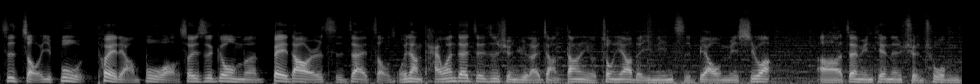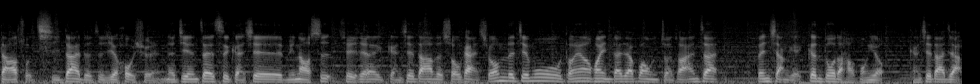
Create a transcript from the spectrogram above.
是走一步退两步哦，所以是跟我们背道而驰在走。我想台湾在这次选举来讲，当然有重要的引领指标，我们也希望啊，在明天能选出我们大家所期待的这些候选人。那今天再次感谢明老师，谢谢，感谢大家的收看。喜欢我们的节目，同样欢迎大家帮我们转发、按赞、分享给更多的好朋友。感谢大家。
